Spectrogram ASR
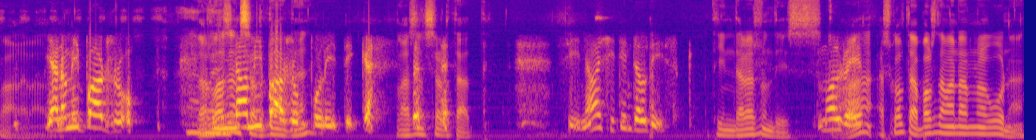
Vale, vale. ja no m'hi poso. Doncs l'has No m'hi poso en eh? política. L'has encertat. Sí, no? Així tinc el disc. Tindràs un disc. Molt bé. Ah, escolta, vols demanar-ne alguna?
